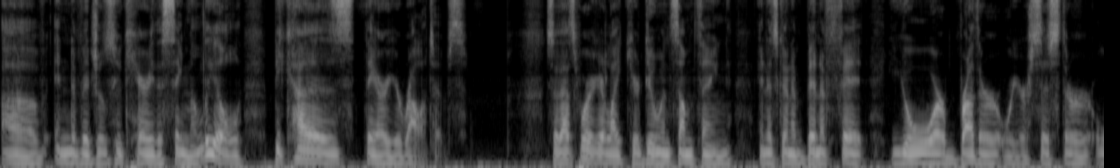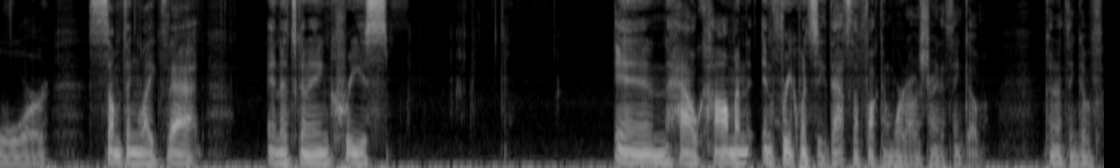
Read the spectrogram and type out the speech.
of individuals who carry the same allele because they are your relatives. So that's where you're like you're doing something and it's going to benefit your brother or your sister or something like that and it's going to increase in how common in frequency. That's the fucking word I was trying to think of. Kind of think of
